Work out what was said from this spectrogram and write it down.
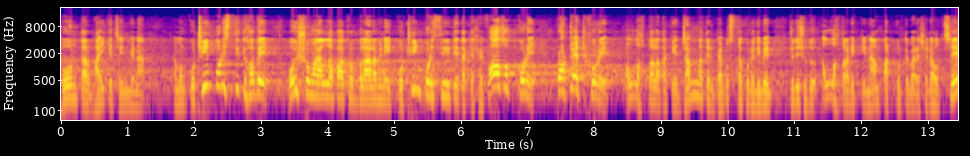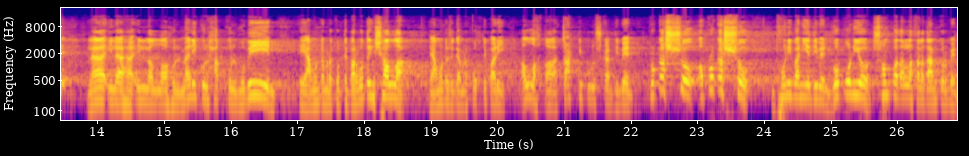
বোন তার ভাইকে চিনবে না। এমন কঠিন পরিস্থিতি হবে, ওই সময় আল্লাহ পাক রব্বুল আলমিন এই কঠিন পরিস্থিতিতে তাকে হেফাজত করে প্রটেক্ট করে আল্লাহ তালা তাকে জান্নাতের ব্যবস্থা করে দিবেন। যদি শুধু আল্লাহ তালার একটি নাম পাঠ করতে পারে, সেটা হচ্ছে মালিকুল হাক্কুল মুবিন। এই আমলটা আমরা করতে পারব তো ইনশাআল্লাহ। এই আমলটা যদি আমরা করতে পারি, আল্লাহ তালা চারটি পুরস্কার দিবেন, প্রকাশ্য, অপ্রকাশ্য ধনী বানিয়ে দিবেন, গোপনীয় সম্পদ আল্লাহ তালা দান করবেন,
